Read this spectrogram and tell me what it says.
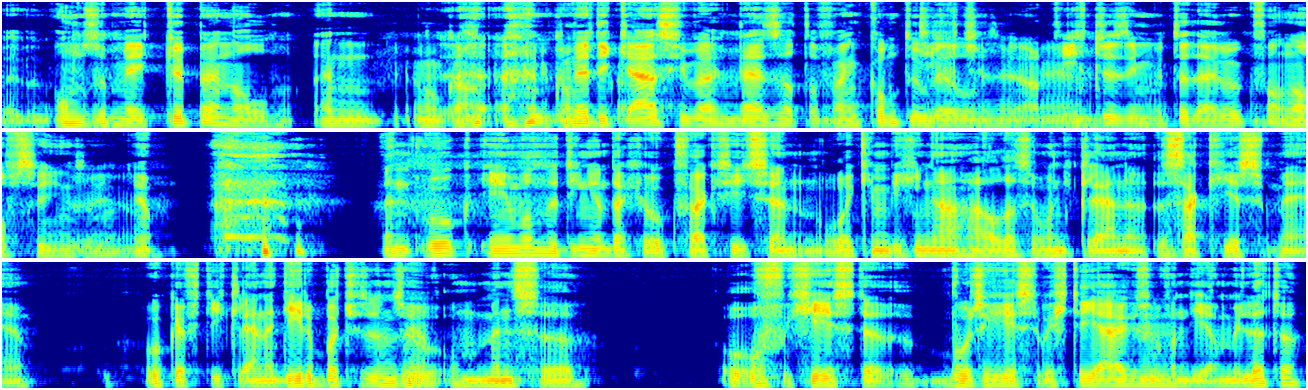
eh, onze make-up en al. En Ook al. medicatie waarbij dat ervan komt. Hoeveel Diertjes, ja, diertjes die moeten daar ook van afzien. Zo. Ja. Ja. En ook een van de dingen dat je ook vaak ziet zijn, wat ik in het begin aanhaalde, zo van die kleine zakjes met ook even die kleine dierenbotjes en zo, Ja. om mensen of geesten, boze geesten weg te jagen, zo Mhm. van die amuletten.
